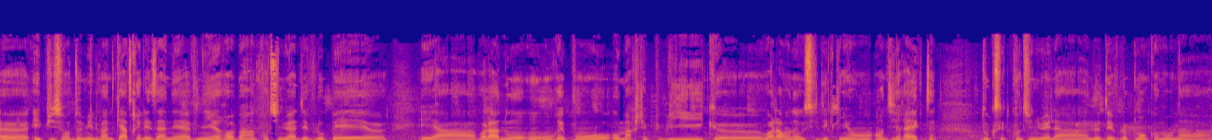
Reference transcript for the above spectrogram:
et puis sur 2024 et les années à venir, bah, continuer à développer et à voilà, nous on, répond au, marché public, voilà, on a aussi des clients en direct. Donc c'est de continuer le développement comme on, a,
